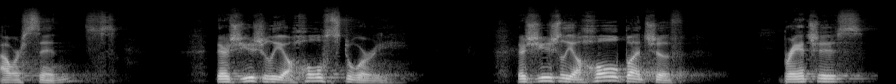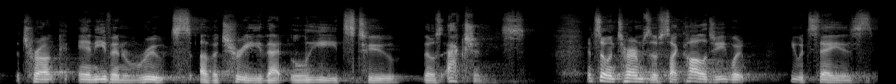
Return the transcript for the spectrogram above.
our sins, there's usually a whole story. There's usually a whole bunch of branches, the trunk, and even roots of a tree that leads to those actions. And so, in terms of psychology, what he would say is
